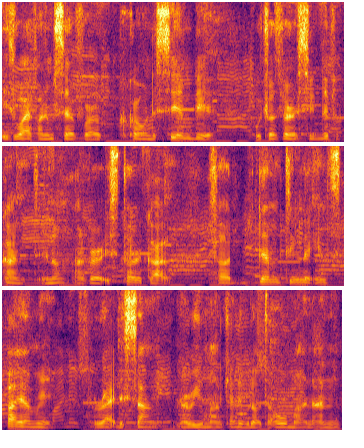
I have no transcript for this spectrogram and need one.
his wife and himself were crowned the same day, which was very significant, you know, and very historical. So, them things that inspire me to write the song, No Real Man Can Live Without a Woman, and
